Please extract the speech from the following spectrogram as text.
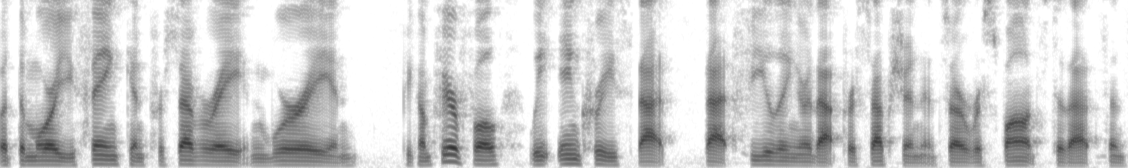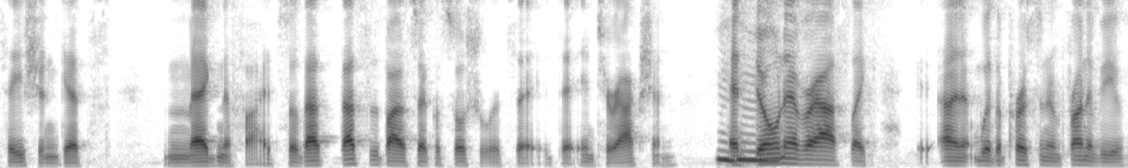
but the more you think and perseverate and worry and become fearful, we increase that that feeling or that perception. it's our response to that sensation gets magnified. So that's that's the biopsychosocial. It's the, the interaction. Mm-hmm. And don't ever ask like with a person in front of you,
